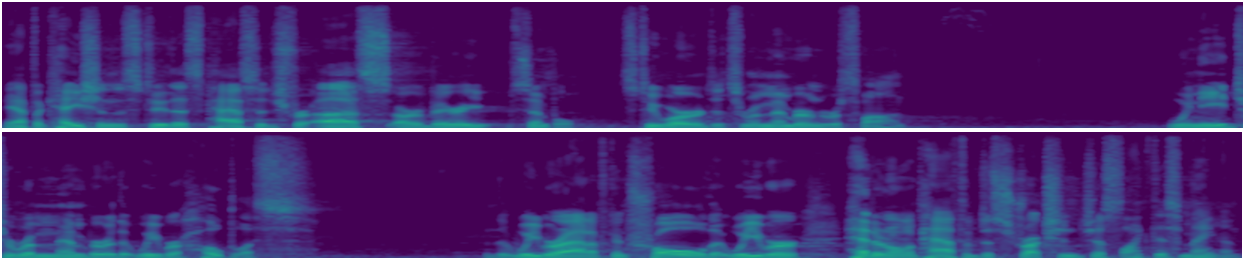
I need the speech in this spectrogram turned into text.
The applications to this passage for us are very simple. It's two words it's remember and respond. We need to remember that we were hopeless, that we were out of control, that we were headed on a path of destruction just like this man.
